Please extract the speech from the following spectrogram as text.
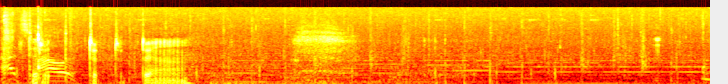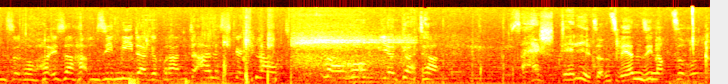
Halt's Maul! Unsere Häuser haben sie niedergebrannt, alles geklaut. Warum, ihr Götter? Sei still, sonst werden sie noch zurück.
